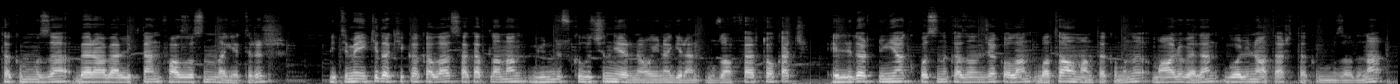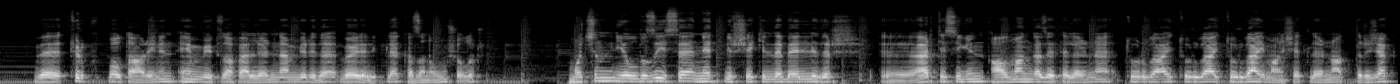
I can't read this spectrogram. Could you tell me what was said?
takımımıza beraberlikten fazlasını da getirir. Bitime 2 dakika kala sakatlanan Gündüz Kılıç'ın yerine oyuna giren Muzaffer Tokaç, 54 Dünya Kupası'nı kazanacak olan Batı Alman takımını mağlup eden golünü atar takımımız adına ve Türk futbol tarihinin en büyük zaferlerinden biri de böylelikle kazanılmış olur. Maçın yıldızı ise net bir şekilde bellidir. Ee, ertesi gün Alman gazetelerine Turgay Turgay Turgay manşetlerini attıracak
